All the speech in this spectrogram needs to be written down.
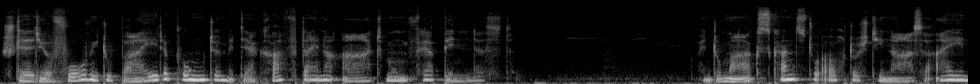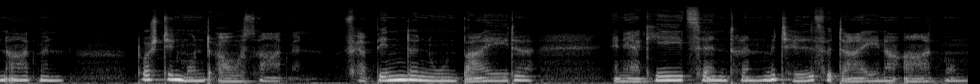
Stell dir vor, wie du beide Punkte mit der Kraft deiner Atmung verbindest. Wenn du magst, kannst du auch durch die Nase einatmen, durch den Mund ausatmen. Verbinde nun beide Energiezentren mit Hilfe deiner Atmung.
